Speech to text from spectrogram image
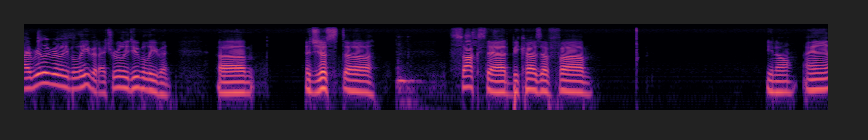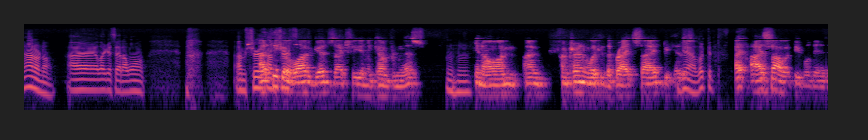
I really, really believe it. I truly do believe it. Um, it just uh sucks that because of um, you know, and I don't know. I like I said, I won't. I'm sure. I I'm think sure a lot of good's actually going to come from this. Hmm You know, I'm I'm I'm trying to look at the bright side because Yeah, look at. I, I saw what people did.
